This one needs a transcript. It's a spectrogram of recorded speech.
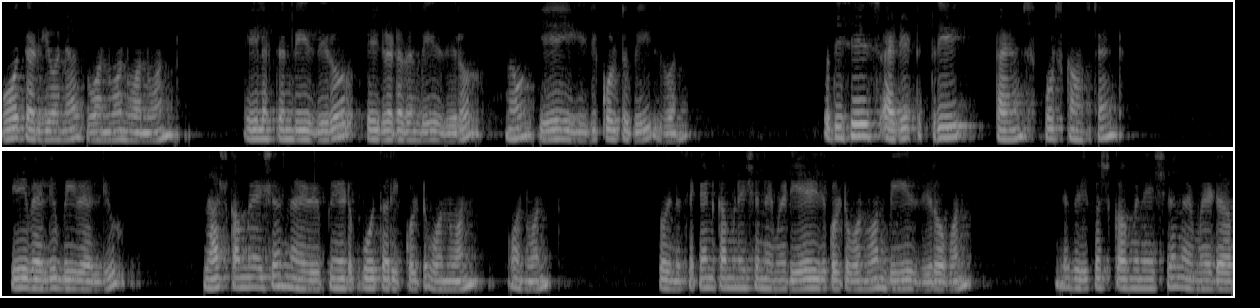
both are given as 1 1 1 1 a less than b is 0 a greater than b is 0 now a is equal to b is 1 so this is added 3 times force constant a value b value. Last combination I made both are equal to 1 1 1 1 so in the second combination I made A is equal to 1 1 B is 0 1 in the very first combination I made a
